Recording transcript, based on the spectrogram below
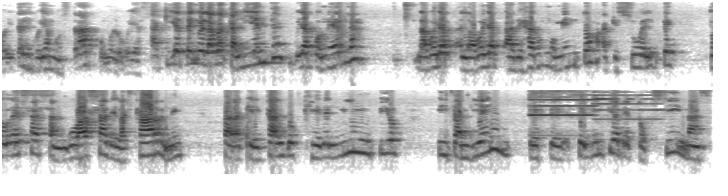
Ahorita les voy a mostrar cómo lo voy a hacer. Aquí ya tengo el agua caliente, voy a ponerla la voy, a, la voy a, dejar un momento a que suelte toda esa sanguaza de la carne para que el caldo quede limpio y también este, se limpia de toxinas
